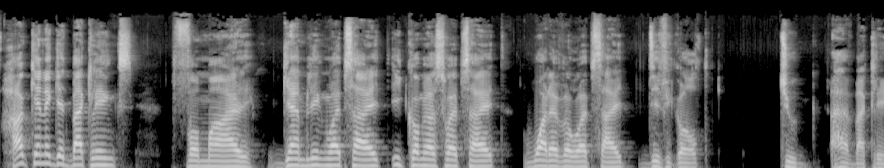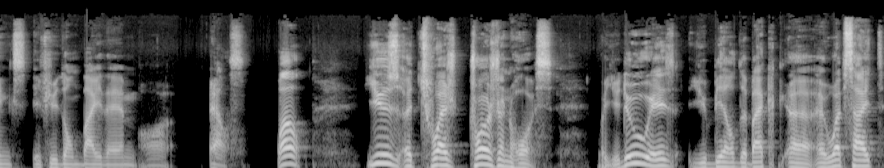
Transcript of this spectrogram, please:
How can I get backlinks for my gambling website, e commerce website, whatever website? Difficult to have backlinks if you don't buy them or else. Well, use a Trojan horse. What you do is you build a back uh, a website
